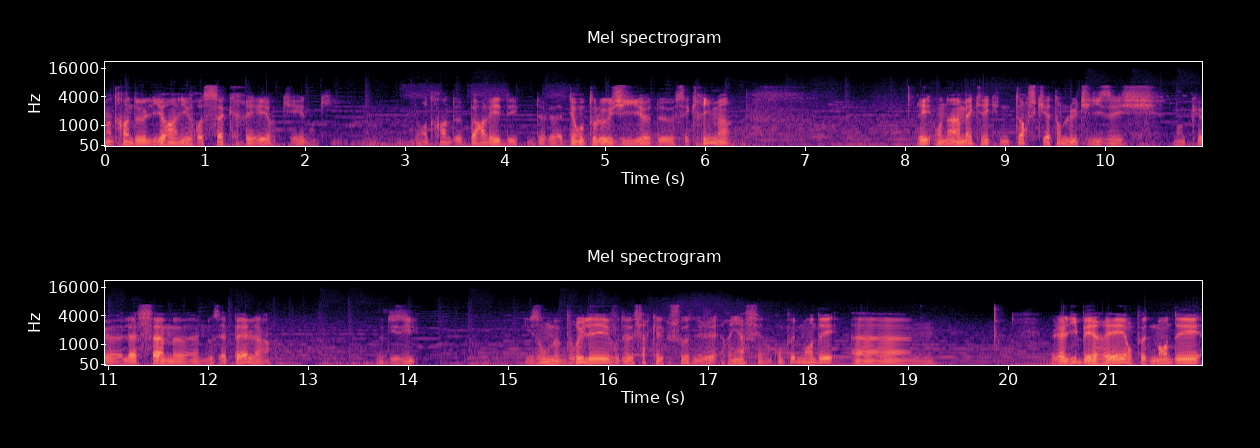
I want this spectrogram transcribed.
en train de lire un livre sacré, ok, donc il, est en train de parler de la déontologie de ses crimes. Et on a un mec avec une torche qui attend de l'utiliser. Donc euh, la femme euh, nous appelle, nous dit ils ont me brûlé, vous devez faire quelque chose, mais j'ai rien fait. Donc on peut demander euh, de la libérer, on peut demander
